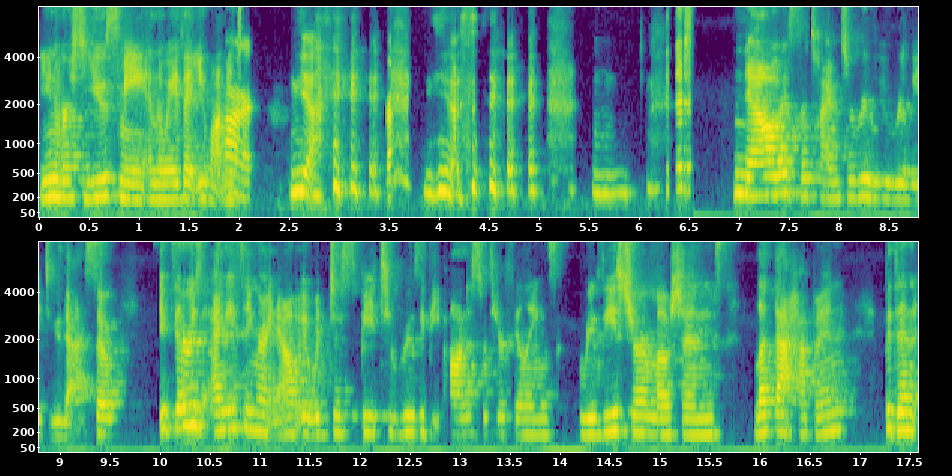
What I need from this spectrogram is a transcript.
universe, use me in the way that you want me to yeah. yes. mm-hmm. Now is the time to really, really do that. So if there is anything right now, it would just be to really be honest with your feelings, release your emotions, let that happen, but then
